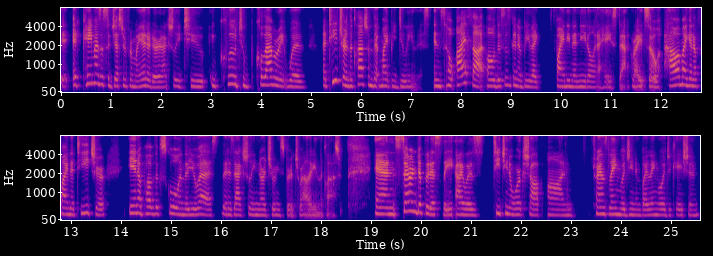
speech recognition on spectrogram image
it, it came as a suggestion from my editor actually to include to collaborate with a teacher in the classroom that might be doing this. And so I thought, oh, this is going to be like finding a needle in a haystack, right? So, how am I going to find a teacher in a public school in the US that is actually nurturing spirituality in the classroom? And serendipitously, I was teaching a workshop on translanguaging and bilingual education.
